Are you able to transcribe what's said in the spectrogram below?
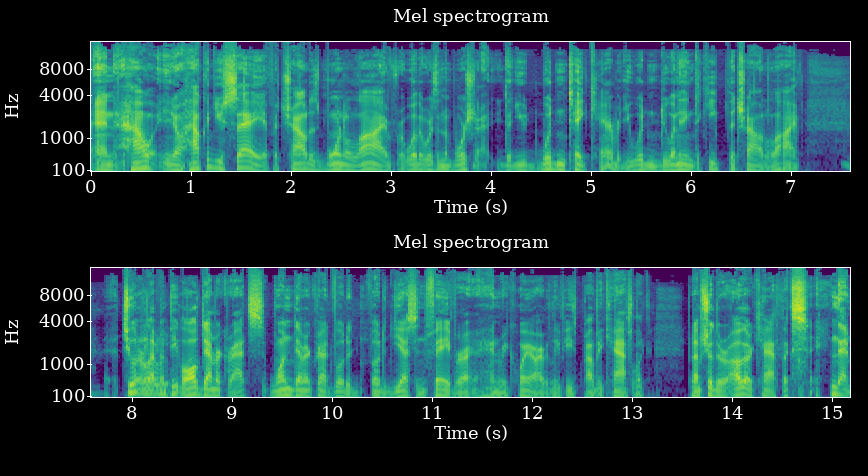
And how you know how could you say if a child is born alive, whether it was an abortion, that you wouldn't take care of it, you wouldn't do anything to keep the child alive? 211 right. people, all Democrats. One Democrat voted voted yes in favor. Henry Cuellar, I believe he's probably Catholic, but I'm sure there are other Catholics in that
